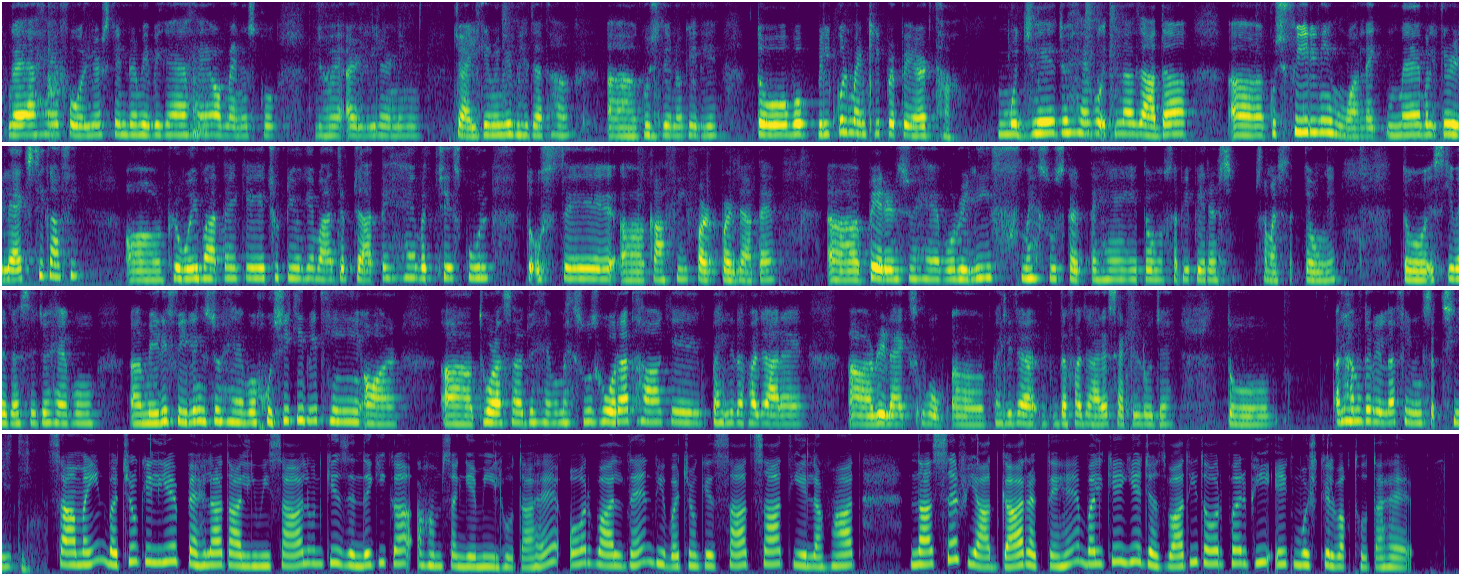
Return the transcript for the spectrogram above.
گیا ہے فور ایئرس کے انڈر میں بھی گیا ہے، اور میں نے اس کو جو ہے ارلی لرننگ چائلڈ کیئر میں بھی بھیجا تھا کچھ دنوں کے لیے۔ تو وہ بالکل مینٹلی پریپیئرڈ تھا۔ مجھے جو ہے، وہ اتنا زیادہ کچھ فیل نہیں ہوا۔ لائک میں بلکہ ریلیکس تھی کافی۔ اور پھر وہی بات ہے کہ چھٹیوں کے بعد جب جاتے ہیں بچے اسکول، تو اس سے کافی فرق پڑ جاتا ہے۔ پیرنٹس جو ہے وہ ریلیف محسوس کرتے ہیں، یہ تو سبھی پیرنٹس سمجھ سکتے ہوں گے۔ تو اس کی وجہ سے جو ہے وہ میری فیلنگس جو ہیں وہ خوشی کی بھی تھیں اور تھوڑا سا جو ہے وہ محسوس ہو رہا تھا کہ پہلی دفعہ جا رہا ہے ریلیکس وہ پہلی دفعہ جا رہا ہے سیٹل ہو جائے۔ تو الحمد للہ فیلنگس اچھی ہی تھی۔ سامعین، بچوں کے لیے پہلا تعلیمی سال ان کی زندگی کا اہم سنگ میل ہوتا ہے اور والدین بھی بچوں کے ساتھ ساتھ یہ لمحات نہ صرف یادگار رکھتے ہیں، بلکہ یہ جذباتی طور پر بھی ایک مشکل وقت ہوتا ہے۔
